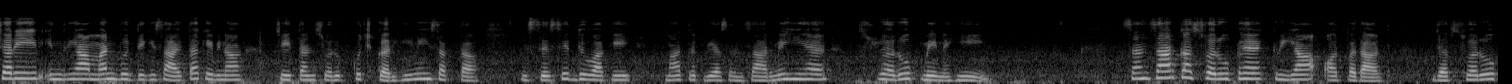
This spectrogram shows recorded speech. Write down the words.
शरीर, इंद्रियाँ, मन, बुद्धि की सहायता के बिना चेतन स्वरूप कुछ कर ही नहीं सकता। इससे सिद्ध हुआ कि मात्र क्रिया संसार में ही है, स्वरूप में नहीं। संसार का स्वरूप है क्रिया और पदार्थ। जब स्वरूप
